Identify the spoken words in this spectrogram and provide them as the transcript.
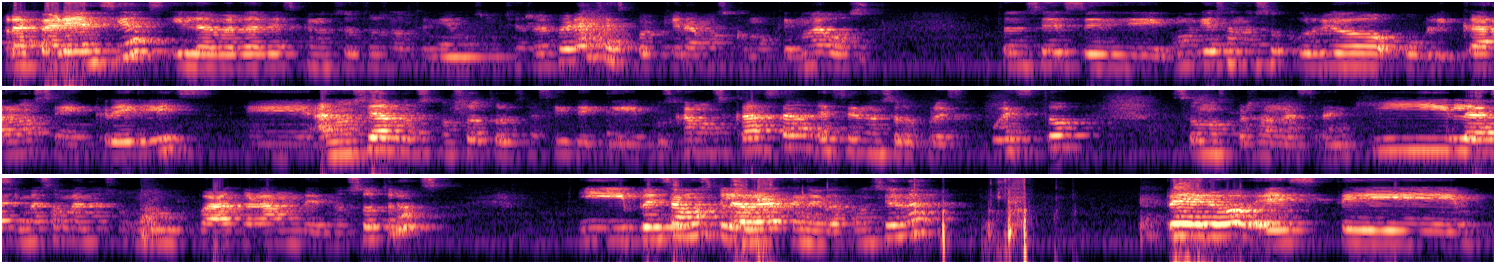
referencias y la verdad es que nosotros no teníamos muchas referencias porque éramos como que nuevos. Entonces, eh, un día se nos ocurrió publicarnos en Craigslist, eh, anunciarnos nosotros así de que buscamos casa, ese es nuestro presupuesto, somos personas tranquilas y más o menos un background de nosotros. Y pensamos que la verdad que no iba a funcionar. Pero este,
